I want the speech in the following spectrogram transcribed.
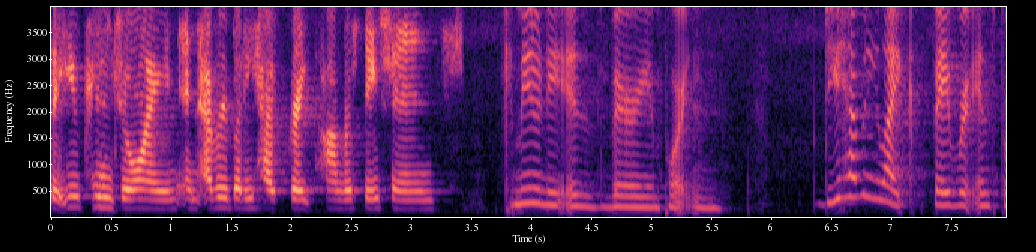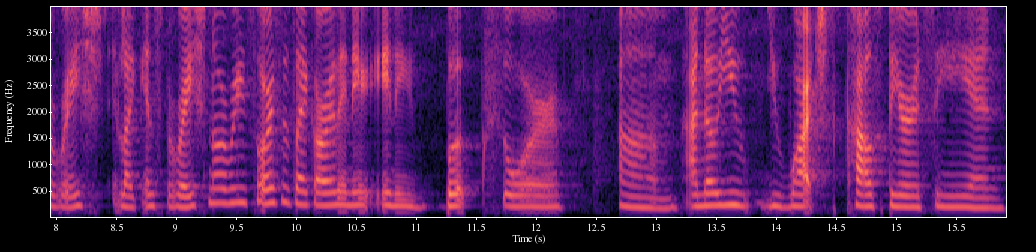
that you can join, and everybody has great conversations. Community is very important. Do you have any like favorite inspiration, like inspirational resources? Like, are there any, any books or um, I know you you watched Cowspiracy and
